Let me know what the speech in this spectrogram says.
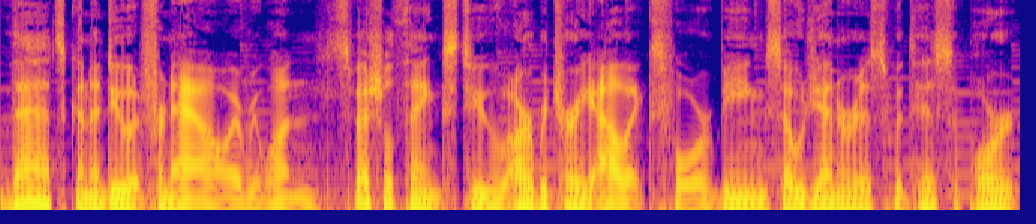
That's gonna do it for now, everyone. Special thanks to Arbitrary Alex for being so generous with his support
